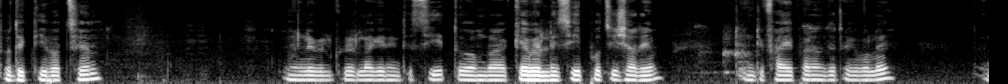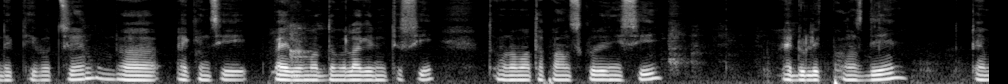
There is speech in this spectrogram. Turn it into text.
তো দেখতেই পাচ্ছেন লেভেল করে লাগিয়ে নিতেছি। তো আমরা কেবল নিছি পঁচিশ R M twenty five R M যেটাকে বলে। দেখতেই পাচ্ছেন, আমরা এক ইঞ্চি পাইপের মাধ্যমে লাগিয়ে নিতেছি। তোমরা মাথা পাঞ্চ করে নিছি, হাইড্রোলিক পাঞ্চ দিয়ে। টাইম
